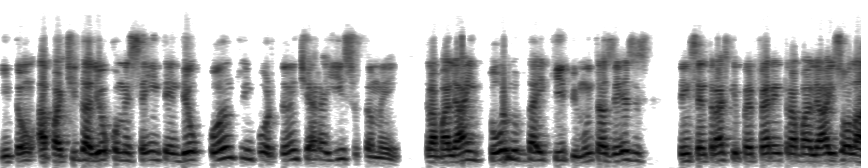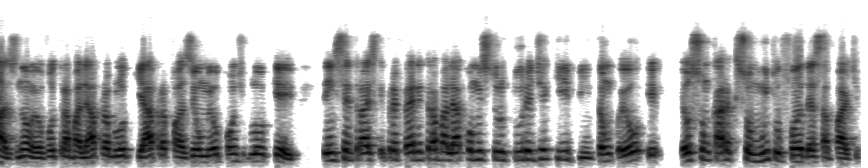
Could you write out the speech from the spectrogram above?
Então, a partir dali eu comecei a entender o quanto importante era isso também, trabalhar em torno da equipe. Muitas vezes Tem centrais que preferem trabalhar isolados. Não, eu vou trabalhar para bloquear, para fazer o meu ponto de bloqueio. Tem centrais que preferem trabalhar como estrutura de equipe. Então, eu, eu sou um cara que sou muito fã dessa parte.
